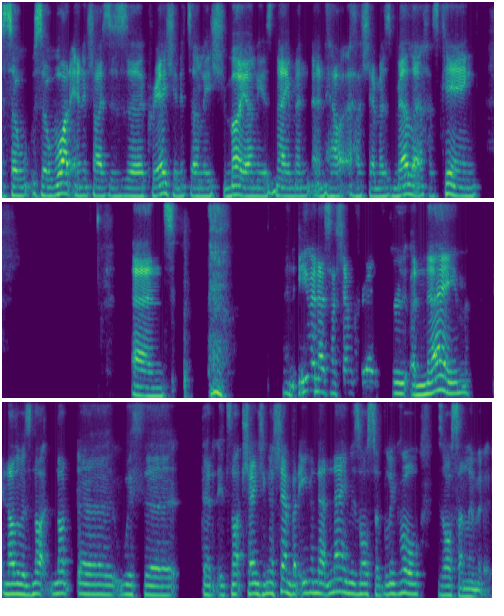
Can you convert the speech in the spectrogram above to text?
So, so what energizes uh, creation? It's only Shemai, only his name, and and how Hashem as Melech, as King, and and even as Hashem creates through a name, in other words, not not uh, with the that it's not changing Hashem, but even that name is also believable, is also unlimited.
